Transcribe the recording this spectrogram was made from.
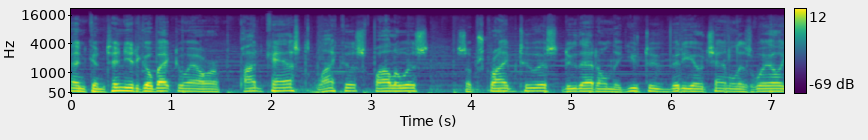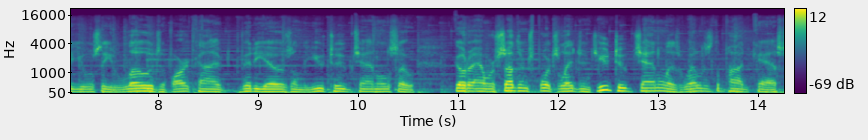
And continue to go back to our podcast, like us, follow us, subscribe to us. Do that on the YouTube video channel as well. You will see loads of archived videos on the YouTube channel. So Go to our Southern Sports Legends YouTube channel as well as the podcast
